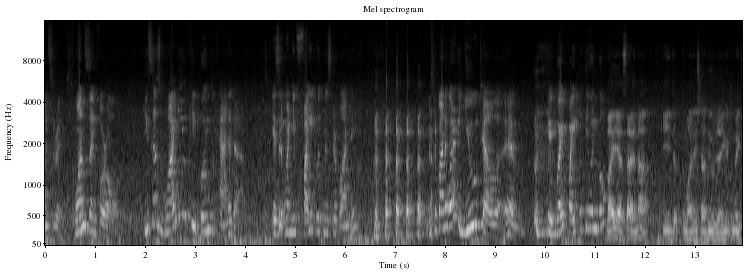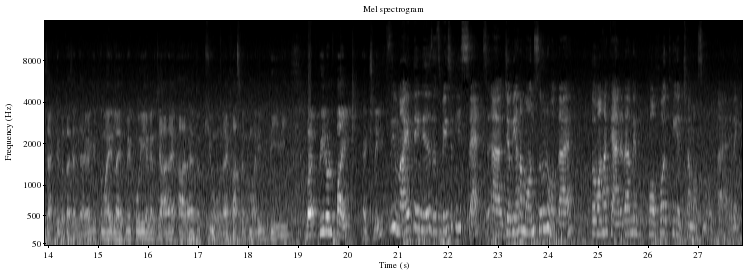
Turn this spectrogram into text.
answer it once and for all. He says, why do you keep going to Canada? Is it when you fight with Mr. Pandey? Mr. Pandey, why don't you tell him? Did wife fight with you and go? भाई ऐसा है ना कि जब तुम्हारी शादी हो जाएगी तुम्हें एग्जैक्टली पता चल जाएगा कि तुम्हारी लाइफ में कोई अगर जा रहा है आ रहा है तो क्यों हो रहा है खासकर तुम्हारी बीवी but we don't fight actually See, my thing is, it's basically set. Uh, जब यहाँ मानसून होता है तो वहाँ कनाडा में बहुत ही अच्छा मौसम होता है like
